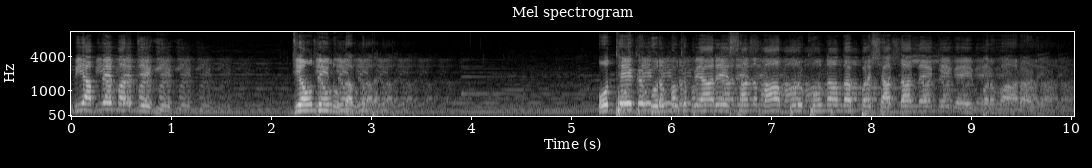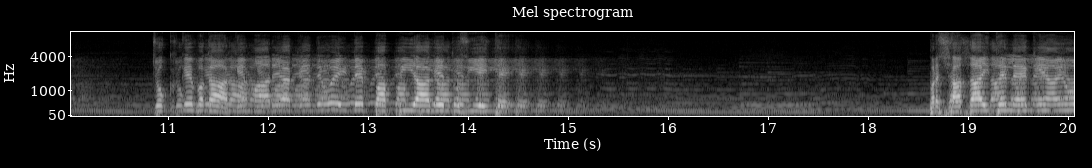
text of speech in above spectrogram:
ਵੀ ਆਪੇ ਮਰ ਜੇਗੀ। ਜਿਉਂਦੀ ਨੂੰ ਦੱਬਤਾ। ਉੱਥੇ ਇੱਕ ਗੁਰਮੁਖ ਪਿਆਰੇ ਸਨ ਮਹਾਂਪੁਰਖ ਉਹਨਾਂ ਦਾ ਪ੍ਰਸ਼ਾਦਾ ਲੈ ਕੇ ਗਏ ਪਰਿਵਾਰ ਵਾਲੇ। ਚੁੱਕ ਕੇ ਭਗਾ ਕੇ ਮਾਰਿਆ, ਕਹਿੰਦੇ, ਓਏ, ਏਡੇ ਪਾਪੀ ਆ ਗਏ ਤੁਸੀਂ ਇੱਥੇ। ਪ੍ਰਸ਼ਾਦਾ ਇੱਥੇ ਲੈ ਕੇ ਆਇਓ।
